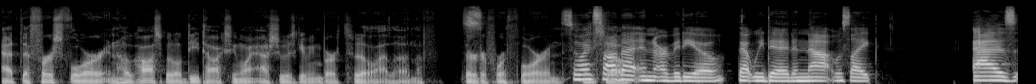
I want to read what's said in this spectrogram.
at the first floor in Hoag Hospital detoxing while Ashley was giving birth to Delilah on the third or fourth floor. And So I and saw that in our video that we did, and that was like, as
